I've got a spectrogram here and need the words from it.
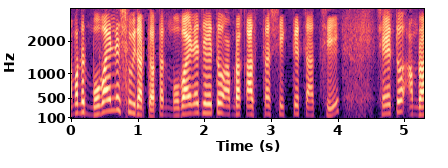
আমাদের মোবাইলের সুবিধার্থে, অর্থাৎ মোবাইলে যেহেতু আমরা কাজটা শিখতে চাচ্ছি, সেহেতু আমরা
